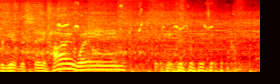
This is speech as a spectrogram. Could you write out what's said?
forget to say hi, Wayne.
